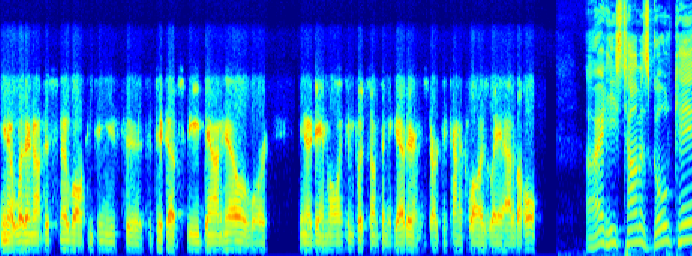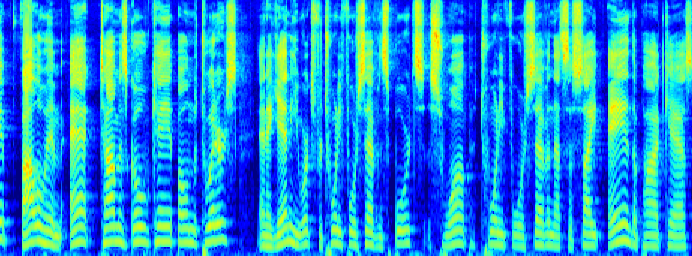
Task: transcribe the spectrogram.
you know, whether or not this snowball continues to to pick up speed downhill, or you know, Dan Mullen can put something together and start to kind of claw his way out of the hole. All right, he's Thomas Goldkamp. Follow him at Thomas Goldkamp on the Twitters. And again, he works for 24 7 Sports, Swamp 24 7. That's the site and the podcast.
